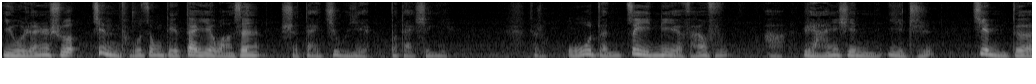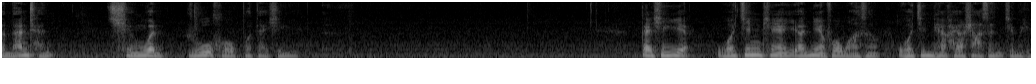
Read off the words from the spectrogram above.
有人说净土中的带业往生是带旧业，不带新业。他说：“吾等罪孽繁复，啊，染心异执，尽得难成，请问如何不带新业？带新业，我今天要念佛往生，我今天还要杀生，行不行？”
